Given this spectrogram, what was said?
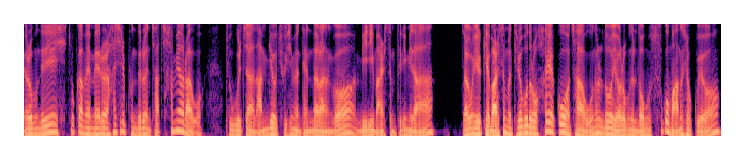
여러분들이 시초가 매매를 하실 분들은 자, 참여라고 두 글자 남겨 주시면 된다라는 거 미리 말씀드립니다. 자, 그럼 이렇게 말씀을 드려보도록 하겠고, 자, 오늘도 여러분들 너무 수고 많으셨고요.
